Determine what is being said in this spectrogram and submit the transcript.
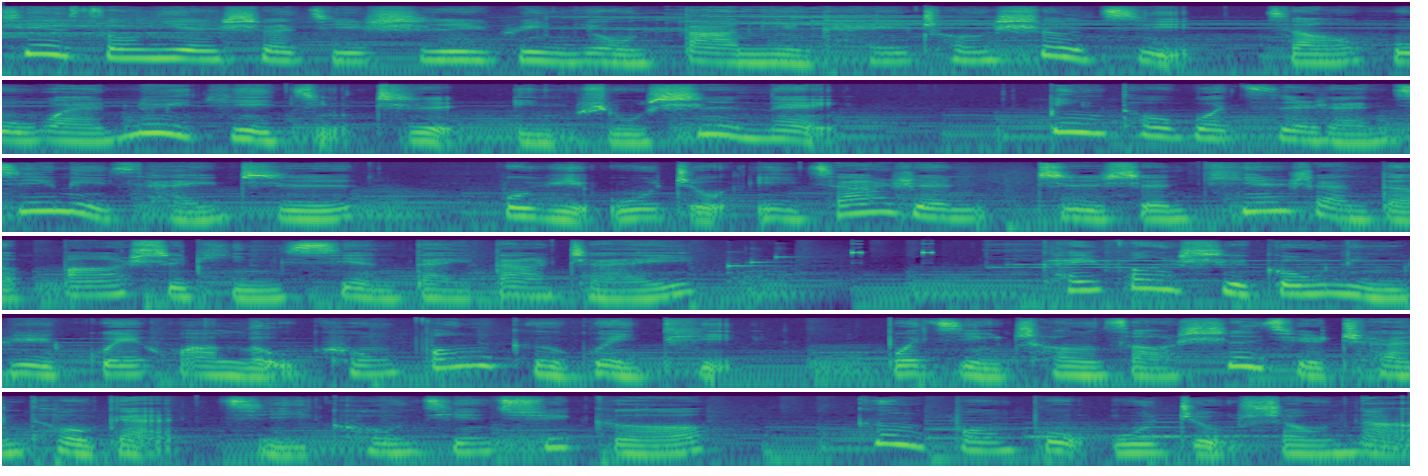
谢松燕设计师运用大面开窗设计，将户外绿意景致引入室内，并透过自然肌理材质，赋予屋主一家人置身天然的八十平现代大宅。开放式公领域规划镂空方格柜体，不仅创造视觉穿透感及空间区隔，更丰富屋主收纳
